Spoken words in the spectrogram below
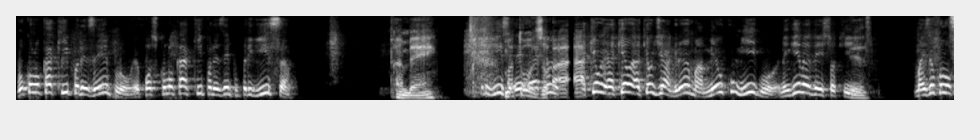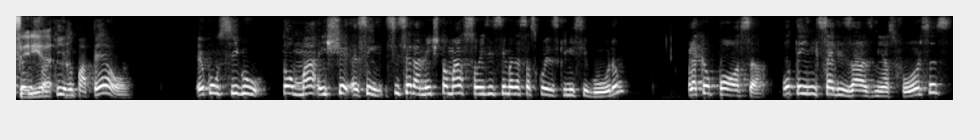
Vou colocar aqui, por exemplo, eu posso colocar aqui, por exemplo, preguiça. Também. Preguiça. Matoso, é, é, a, a... Aqui, aqui, aqui, é um diagrama meu comigo. Ninguém vai ver isso aqui. Isso. Mas eu colocando Seria... isso aqui no papel, eu consigo tomar, assim, sinceramente, tomar ações em cima dessas coisas que me seguram, para que eu possa potencializar as minhas forças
